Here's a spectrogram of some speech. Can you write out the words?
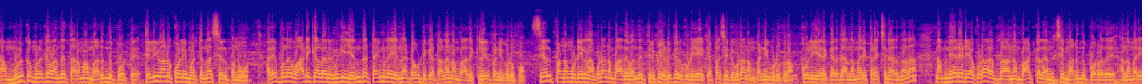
நான் முழுக்க முழுக்க வந்து தரமாக மருந்து போட்டு தெளிவான கோழி மட்டும்தான் சேல் பண்ணுவோம். அதே போல் வாடிக்கையாளர்களுக்கு எந்த டைமில் என்ன டவுட் கேட்டாலும் நம்ம அதை கிளியர் பண்ணி கொடுப்போம். சேல் பண்ண முடியலனா கூட நம்ம அதை வந்து திருப்பி எடுக்கக்கூடிய கெப்பாசிட்டி கூட நம்ம பண்ணி கொடுக்குறோம். கோழி இருக்கிறது அந்த மாதிரி பிரச்சனை இருந்தாலும் நம்ம நேரடியாக கூட நம்ம ஆட்களை அனுப்பிச்சு மருந்து போடுறது அந்த மாதிரி.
